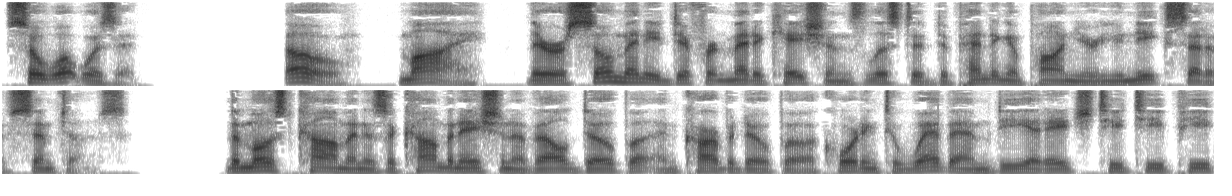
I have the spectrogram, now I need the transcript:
So what was it? Oh, my, there are so many different medications listed depending upon your unique set of symptoms. The most common is a combination of L-DOPA and carbidopa according to WebMD at http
